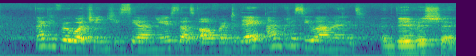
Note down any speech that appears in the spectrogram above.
Thank you for watching GCL News. That's all for today. I'm Chrissy Lamont. And David Shin.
